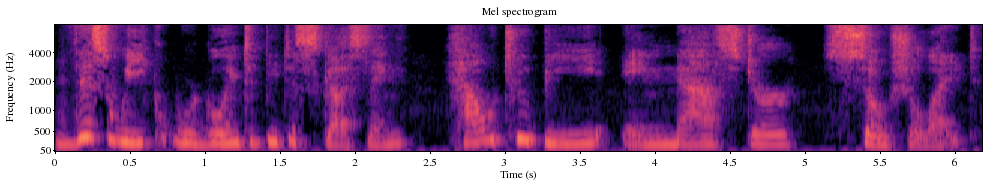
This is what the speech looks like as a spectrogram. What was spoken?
This week, we're going to be discussing how to be a master socialite.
